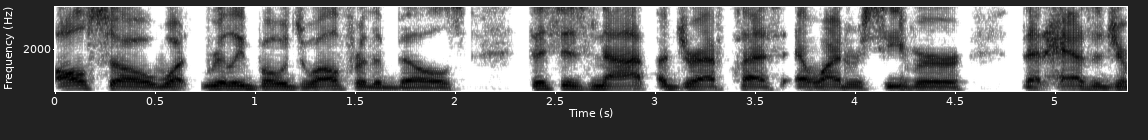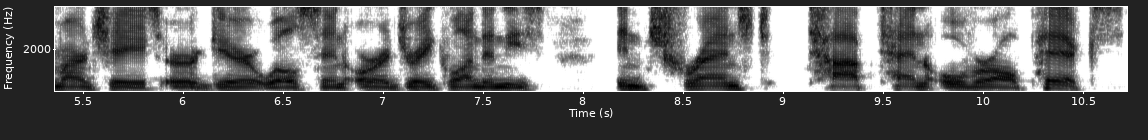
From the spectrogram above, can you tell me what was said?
also what really bodes well for the Bills, this is not a draft class at wide receiver that has a Ja'Marr Chase or a Garrett Wilson or a Drake London, these entrenched top 10 overall picks.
